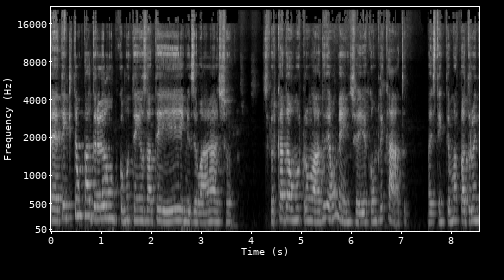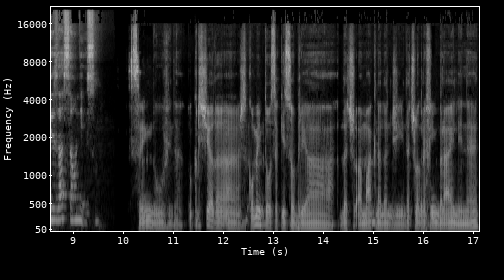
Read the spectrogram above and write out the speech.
É, tem que ter um padrão, como tem os ATMs, eu acho. Se for cada uma para um lado, realmente, aí é complicado. Mas tem que ter uma padronização nisso. Sem dúvida. O Cristiano comentou-se aqui sobre a, a máquina da, de datilografia em braille, né?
